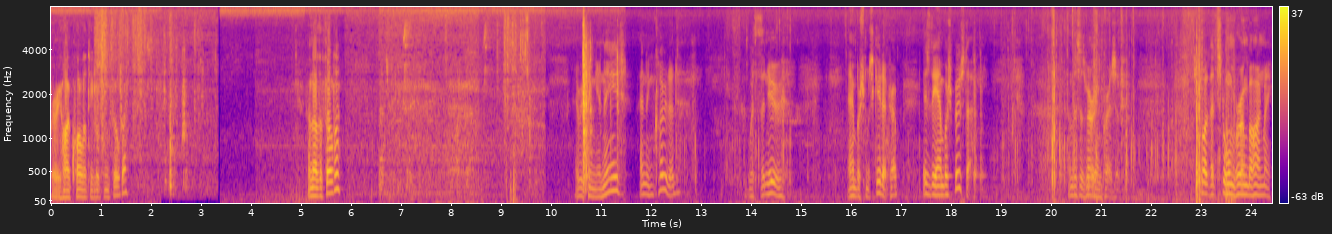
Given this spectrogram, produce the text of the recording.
Very high quality looking filter. Another filter. Everything you need and included with the new ambush mosquito trap is the ambush booster. And this is very impressive. Just like that storm brewing behind me.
